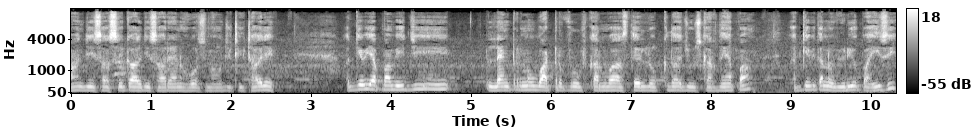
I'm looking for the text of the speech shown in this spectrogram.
ਹਾਂਜੀ, ਸਤਿ ਸ੍ਰੀ ਅਕਾਲ ਜੀ ਸਾਰਿਆਂ ਨੂੰ, ਹੋਰ ਸੁਣਾਓ ਜੀ, ਠੀਕ ਠਾਕ ਜੀ? ਅੱਗੇ ਵੀ ਆਪਾਂ ਵੀਰ ਜੀ ਲੈਂਟਰ ਨੂੰ ਵਾਟਰਪ੍ਰੂਫ ਕਰਨ ਵਾਸਤੇ ਲੁੱਕ ਦਾ ਯੂਜ਼ ਕਰਦੇ ਹਾਂ ਆਪਾਂ। ਅੱਗੇ ਵੀ ਤੁਹਾਨੂੰ ਵੀਡੀਓ ਪਾਈ ਸੀ,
